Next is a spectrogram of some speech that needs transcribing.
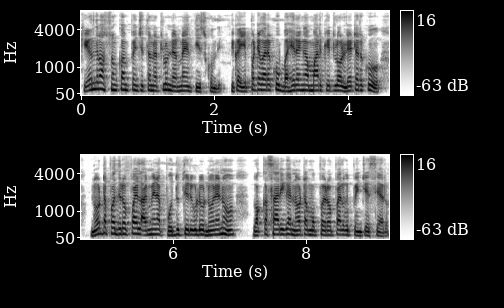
కేంద్రం సుంకం పెంచుతున్నట్లు నిర్ణయం తీసుకుంది. ఇక ఇప్పటి వరకు బహిరంగ మార్కెట్లో లీటర్కు నూట పది రూపాయలు అమ్మిన పొద్దుతిరుగుడు నూనెను ఒక్కసారిగా నూట ముప్పై రూపాయలకు పెంచేశారు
